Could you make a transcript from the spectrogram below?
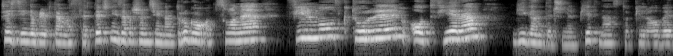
Cześć, dzień dobry, witam Was serdecznie zapraszam Cię na drugą odsłonę filmu, w którym otwieram gigantyczny 15-kilowy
